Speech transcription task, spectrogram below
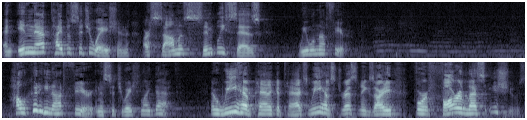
And in that type of situation, our psalmist simply says, We will not fear. How could he not fear in a situation like that? I mean, we have panic attacks, we have stress and anxiety for far less issues.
